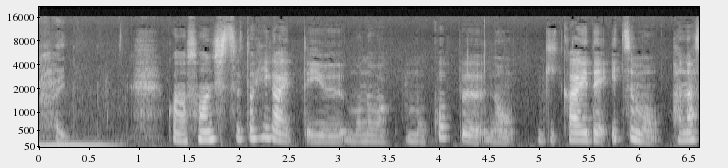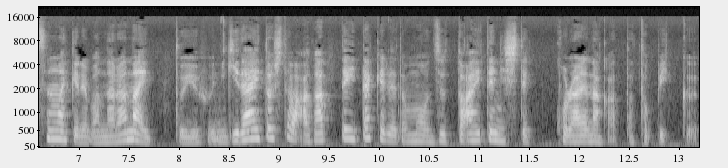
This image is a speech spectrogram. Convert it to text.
はいこの損失と被害っていうものはもうコップの議会でいつも話さなければならないというふうに議題としては上がっていたけれどもずっと相手にしてこられなかったトピック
